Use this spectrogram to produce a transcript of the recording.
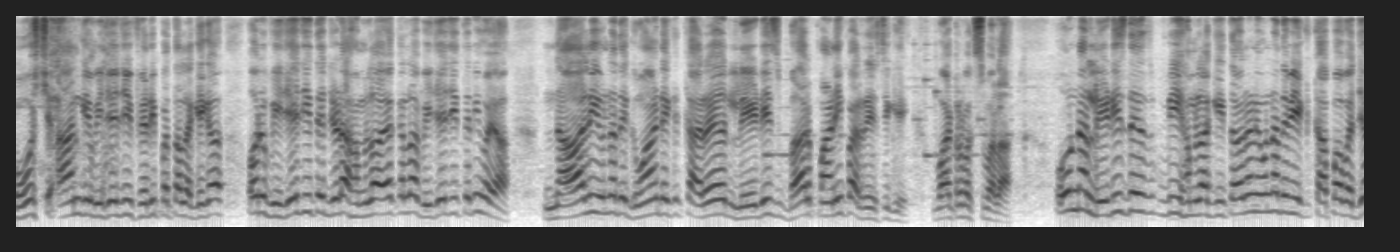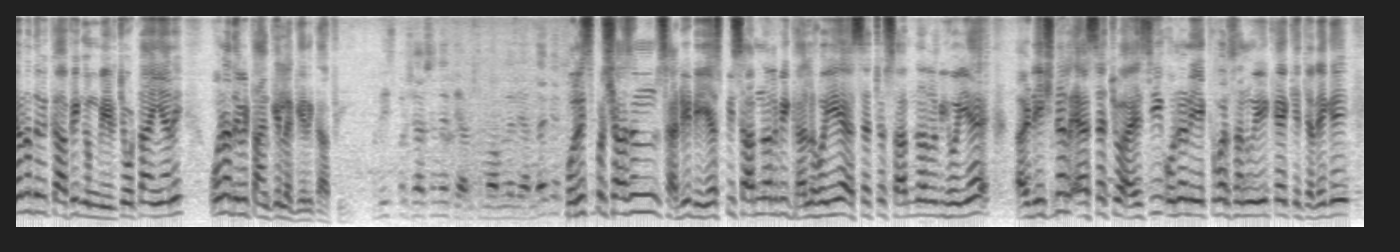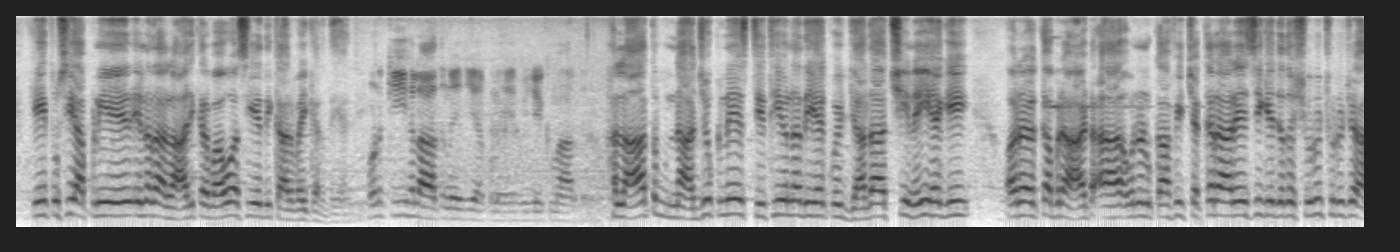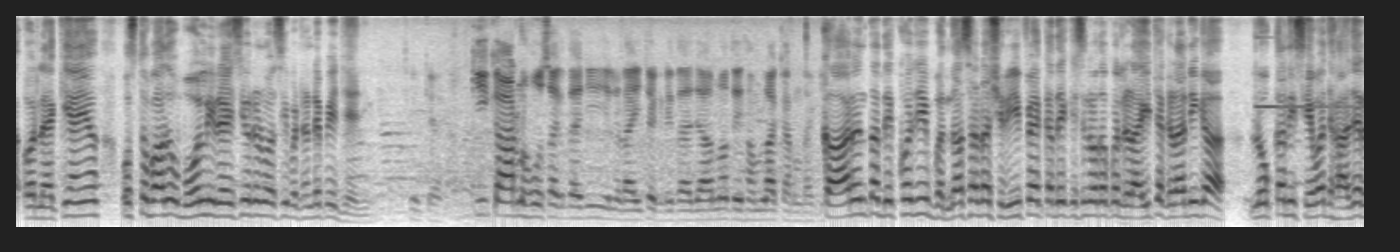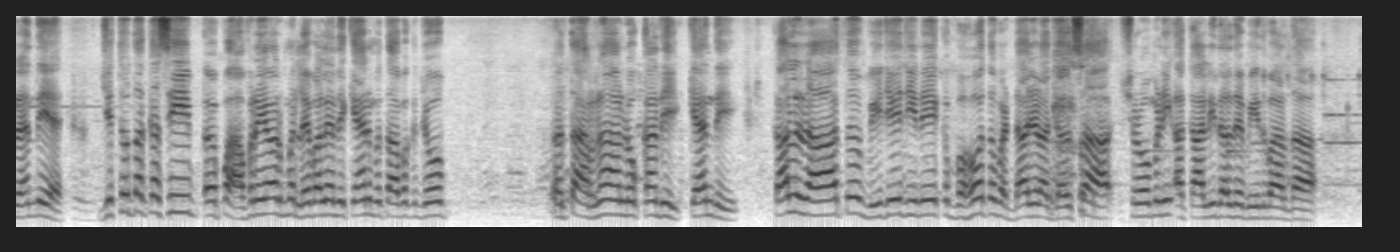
ਹੋਸ਼ 'ਚ ਆਣਗੇ ਵਿਜੇ ਜੀ ਫਿਰ ਹੀ ਪਤਾ ਲੱਗੇਗਾ। ਔਰ ਵਿਜੇ ਜੀ ਤੇ ਜਿਹੜਾ ਹਮਲਾ ਹੋਇਆ ਕੱਲਾ ਵਿਜੇ ਜੀ ਤੇ ਨਹੀਂ ਹੋਇਆ। ਨਾਲ ਹੀ ਉਹਨਾਂ ਦੇ ਗਵਾਂਢ ਇੱਕ ਘਰ ਲੇਡੀਜ਼ ਬਾਹਰ ਪਾਣੀ ਭਰ ਰਹੇ ਸੀਗੇ ਵਾਟਰ ਵਰਕਸ ਵਾਲਾ। ਉਹਨਾਂ ਲੇਡੀਜ਼ ਦੇ ਵੀ ਹਮਲਾ ਕੀਤਾ ਉਹਨਾਂ ਨੇ ਉਹਨਾਂ ਦੇ ਵੀ ਇੱਕ ਕਾਪਾ ਵੱਜਿਆ ਉਹਨਾਂ ਦੇ ਵੀ ਕਾਫੀ ਗੰਭੀਰ ਚੋਟਾਂ ਆਈਆਂ ਨੇ ਉਹਨਾਂ ਦੇ ਵੀ ਟਾਂਕੇ ਲੱਗੇ ਨੇ ਕਾਫੀ। ਪੁਲਿਸ ਪ੍ਰਸ਼ਾਸਨ ਨੇ ਧਿਆਨ ਚ ਮਾਮਲਾ ਲਿਆਂਦਾ ਕਿ ਪੁਲਿਸ ਪ੍ਰਸ਼ਾਸਨ ਸਾਡੀ ਡੀਐਸਪੀ ਸਾਹਿਬ ਨਾਲ ਵੀ ਗੱਲ ਹੋਈ ਹੈ ਐਸਐਚਓ ਸਾਹਿਬ ਨਾਲ ਵੀ ਹੋਈ ਹੈ। ਐਡੀਸ਼ਨਲ ਐਸਐਚਓ ਆਏ ਸੀ ਉਹਨਾਂ ਨੇ ਇੱਕ ਵਾਰ ਸਾਨੂੰ ਇਹ ਕਹਿ ਕੇ ਚਲੇ ਗਏ ਕਿ ਤੁਸੀਂ ਆਪਣੀ ਇਹ- ਇਹਨਾਂ ਦਾ ਇਲਾਜ ਕਰਵਾਓ ਅਸੀਂ ਇਹਦੀ ਕਾਰਵਾਈ ਕਰਦੇ ਹਾਂ ਜੀ। ਹੁਣ ਕੀ ਹਾਲਾਤ ਨੇ ਜੀ ਆਪਣੇ ਵਿਜੇ ਕੁਮਾਰ ਦੇ? ਹਾਲਾਤ ਨਾਜ਼ੁਕ ਨੇ ਸਥਿਤੀ ਉਹਨਾਂ ਦੀ ਹੈ ਕੋਈ ਜ਼ਿਆਦਾ ਅੱਛੀ ਨਹੀਂ ਹੈਗੀ ਔਰ ਘਬਰਾਹਟ ਆ, ਉਹਨਾਂ ਨੂੰ ਕਾਫੀ ਚੱਕਰ ਆ ਰਹੇ ਸੀਗੇ। ਜਦੋਂ ਸ਼ੁਰੂ ਸ਼ੁਰੂ ਚ ਉਹ ਲੈ ਕੇ ਆਏ ਆ ਉਸ ਤੋਂ ਬਾਅਦ ਉਹ ਬੋਲ ਨਹੀਂ ਰਹੇ ਸੀ ਉਹਨਾਂ ਨੂੰ ਅਸੀਂ ਬਠਿੰਡੇ ਭੇਜਿਆ ਜੀ। ਠੀਕ ਹੈ। ਕੀ ਕਾਰਨ ਹੋ ਸਕਦਾ ਜੀ ਲੜਾਈ ਝਗੜੇ ਦਾ ਜਾਂ ਉਹਨਾਂ ਤੇ ਹਮਲਾ ਕਰਨ ਦਾ? ਕਾਰਨ ਤਾਂ ਦੇਖੋ ਜੀ ਬੰਦਾ ਸਾਡਾ ਸ਼ਰੀਫ ਹੈ ਕਦੇ ਕਿਸੇ ਨਾਲ ਉਹਦਾ ਕੋਈ ਲੜਾਈ ਝਗੜਾ ਨਹੀਂਗਾ ਲੋਕਾਂ ਦੀ ਸੇਵਾ 'ਚ ਹਾਜ਼ਰ ਰਹਿੰਦੇ ਹੈ। ਜਿੱਥੋਂ ਤੱਕ ਅਸੀਂ ਅ, ਰਹੇ ਔਰ ਮਹੱਲੇ ਵਾਲਿਆਂ ਦੇ ਕਹਿਣ ਮੁਤਾਬਕ ਜੋ ਧਾਰਨਾ ਲੋਕਾਂ ਦੀ ਕਹਿੰਦੀ ਕੱਲ ਰਾਤ ਵਿਜੇ ਜੀ ਨੇ ਇੱਕ ਬਹੁਤ ਵੱਡਾ ਜਿਹੜਾ ਜਲਸਾ ਸ਼੍ਰੋਮਣੀ ਅਕਾਲੀ ਦਲ ਦੇ ਉਮੀਦਵਾਰ ਦਾ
